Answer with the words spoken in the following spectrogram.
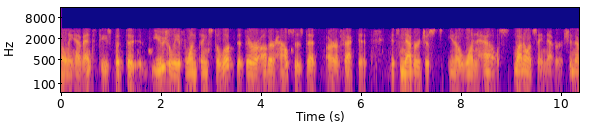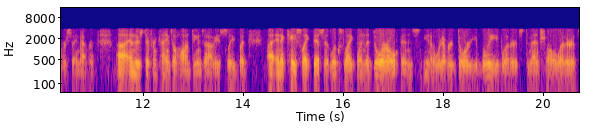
only have entities, but the, usually if one thinks to look, that there are other houses that are affected. It's never just you know one house. well, I don't want to say never. Should never say never. Uh, and there's different kinds of hauntings, obviously, but uh, in a case like this, it looks like when the door opens, you know, whatever door you believe, whether it's dimensional, whether it's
